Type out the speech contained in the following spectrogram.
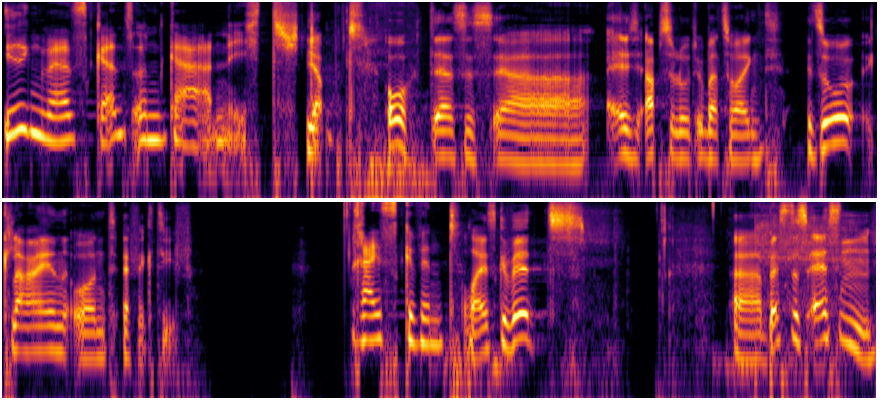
irgendwas ganz und gar nicht Ja. stimmt. Oh, das ist äh, absolut überzeugend. So klein und effektiv. Reis gewinnt. Reis gewinnt. Äh, bestes Essen.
